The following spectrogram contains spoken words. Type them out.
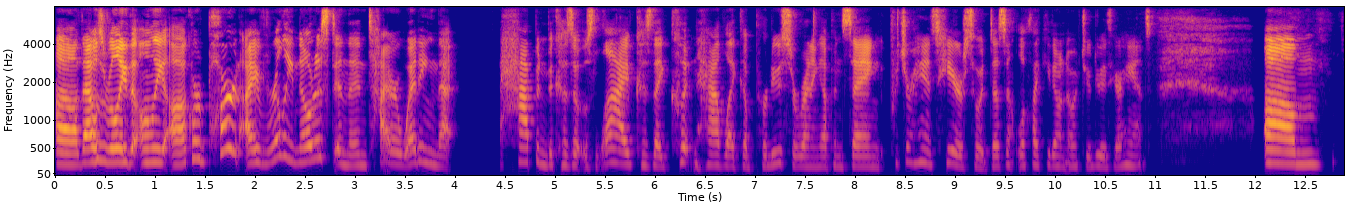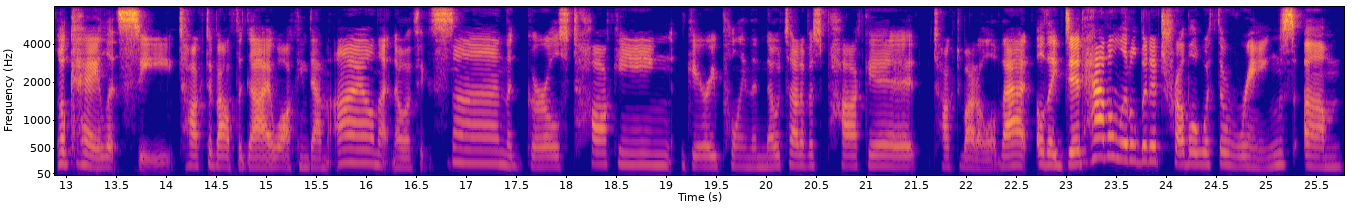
Uh, that was really the only awkward part I really noticed in the entire wedding that happened because it was live because they couldn't have like a producer running up and saying, "Put your hands here," so it doesn't look like you don't know what you do with your hands. Um, okay, let's see. Talked about the guy walking down the aisle, not knowing if it's son, the girls talking, Gary pulling the notes out of his pocket, talked about all of that. Oh, they did have a little bit of trouble with the rings. Um,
